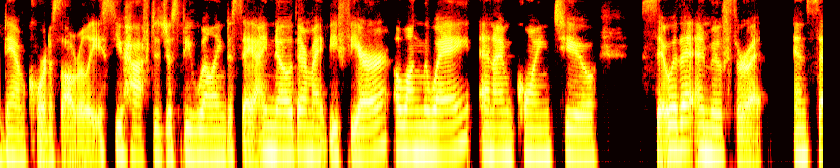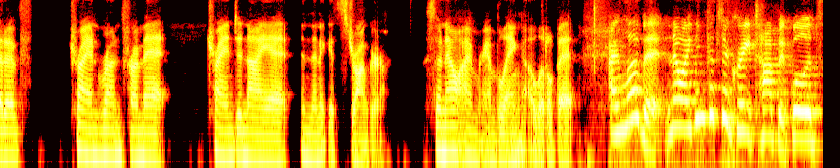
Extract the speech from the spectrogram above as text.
damn cortisol release. You have to just be willing to say, I know there might be fear along the way, and I'm going to sit with it and move through it instead of try and run from it, try and deny it, and then it gets stronger. So now I'm rambling a little bit. I love it. No, I think that's a great topic. Well, it's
